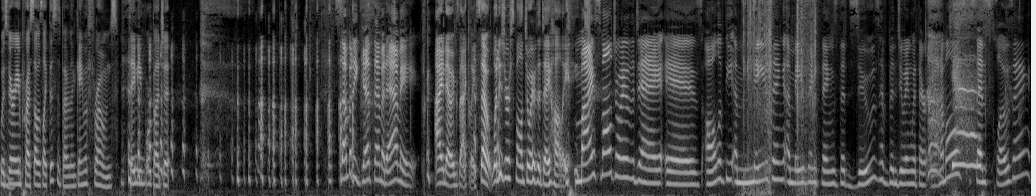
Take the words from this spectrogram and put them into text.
was very impressed i was like this is better than game of thrones they need more budget Somebody get them an Emmy. i know exactly so what is your small joy of the day holly My small joy of the day is all of the amazing, amazing things that zoos have been doing with their animals Yes! since closing.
